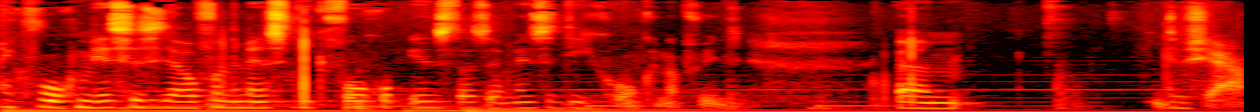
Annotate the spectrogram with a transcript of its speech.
Ik volg minstens de helft van de mensen die ik volg op Insta zijn mensen die ik gewoon knap vind. Um, dus ja.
